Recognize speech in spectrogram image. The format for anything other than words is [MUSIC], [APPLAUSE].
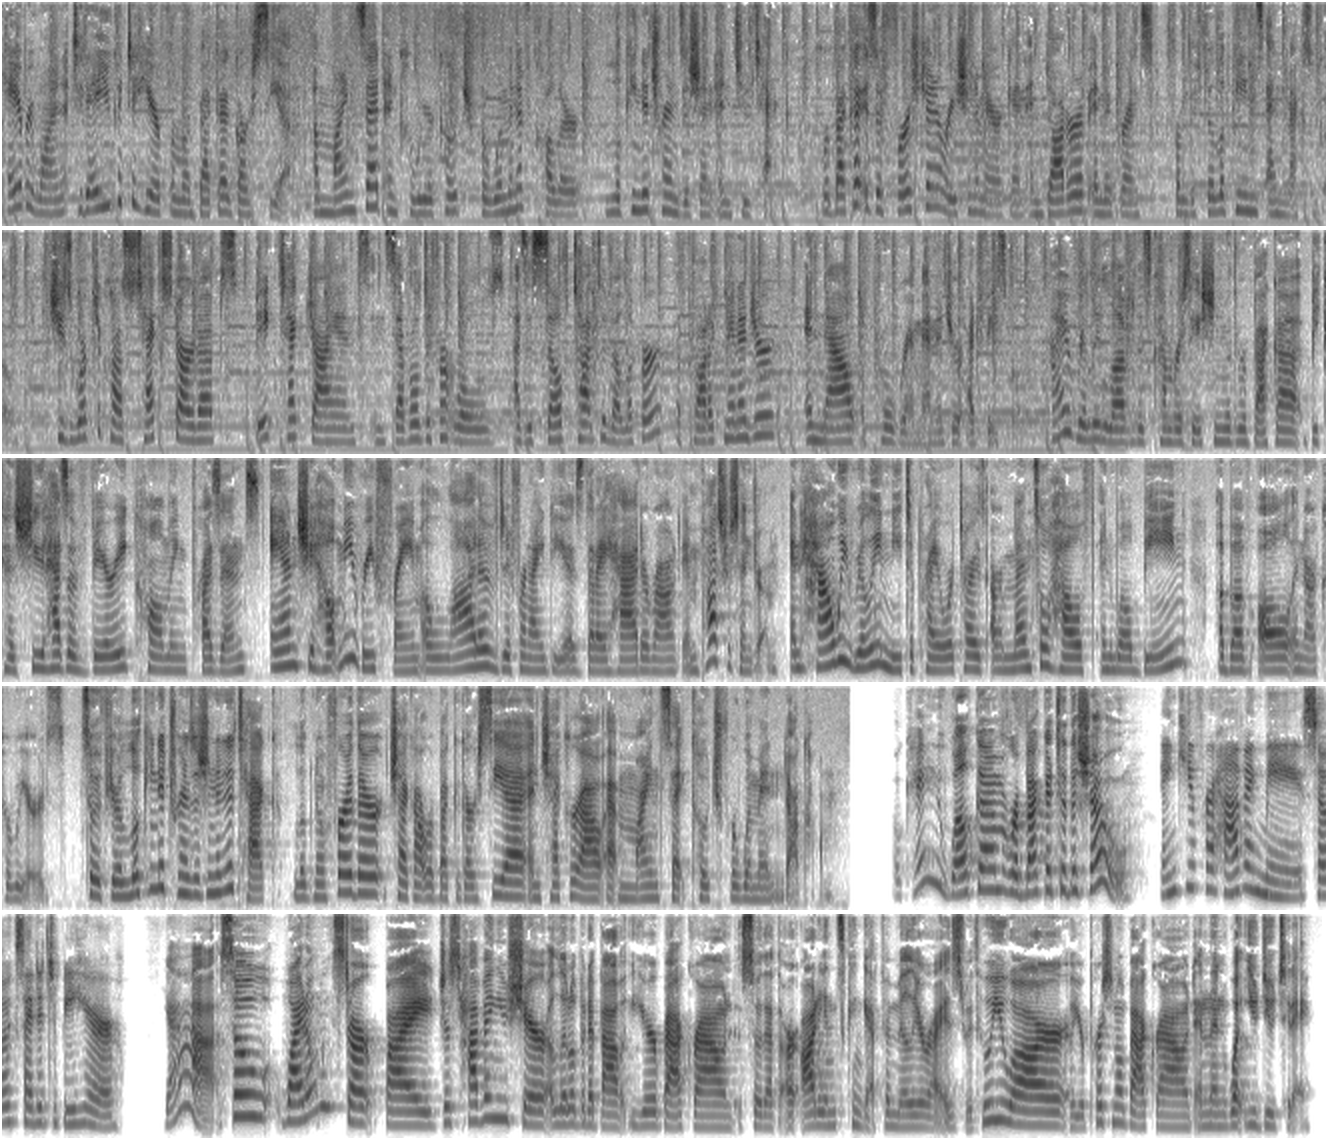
Hey everyone, today you get to hear from Rebecca Garcia, a mindset and career coach for women of color looking to transition into tech. Rebecca is a first generation American and daughter of immigrants from the Philippines and Mexico. She's worked across tech startups, big tech giants in several different roles as a self taught developer, a product manager, and now a program manager at Facebook. I really loved this conversation with Rebecca because she has a very calming presence and she helped me reframe a lot of different ideas that I had around imposter syndrome and how we really need to prioritize our mental health and well being above all in our careers. So if you're looking to transition into tech, look no further, check out Rebecca Garcia and check her out at mindsetcoachforwomen.com. Okay, welcome Rebecca to the show. Thank you for having me. So excited to be here. Yeah. So, why don't we start by just having you share a little bit about your background so that our audience can get familiarized with who you are, your personal background, and then what you do today?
